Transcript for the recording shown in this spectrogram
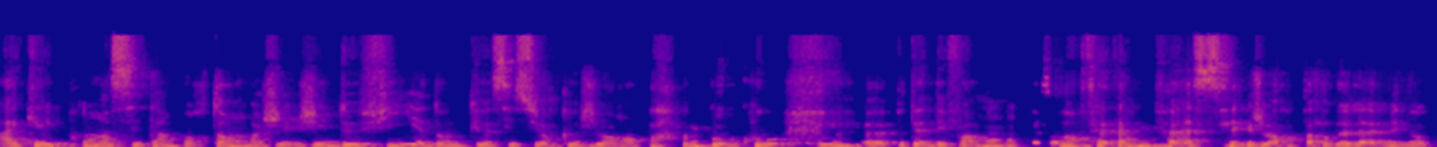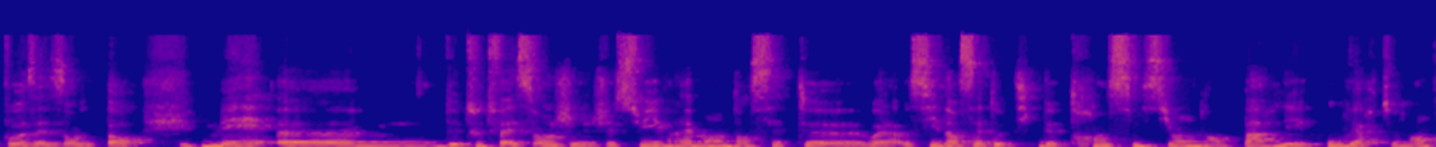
à quel point c'est important? Moi, j'ai deux filles, donc euh, c'est sûr que je leur en parle beaucoup. Euh, peut-être des fois, elles en ont peut-être un peu assez. Je leur parle de la ménopause, elles ont le temps. Mais euh, de toute façon, je, je, suis vraiment dans cette, euh, voilà, aussi dans cette optique de transmission, d'en parler ouvertement.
